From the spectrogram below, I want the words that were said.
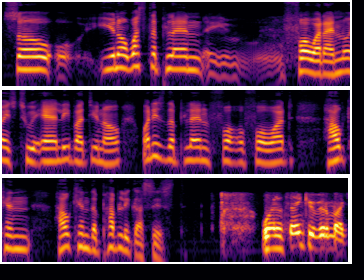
So, you know, what's the plan uh, forward? I know it's too early, but you know, what is the plan for forward? How can how can the public assist? Well, thank you very much.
